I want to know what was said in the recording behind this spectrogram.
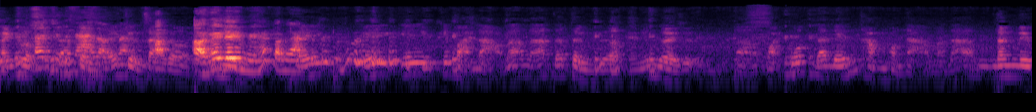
anh Phượng tới Trường đã Sa từng rồi tới. Trường Sa rồi. ở ngay đây mình hát bằng nhạc cái cái cái cái bản đảo đó đã đã từng được những người ở ngoại quốc đã đến thăm hòn đảo và đã nâng niu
